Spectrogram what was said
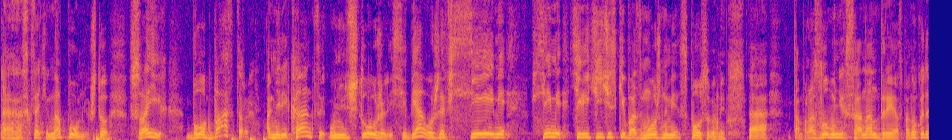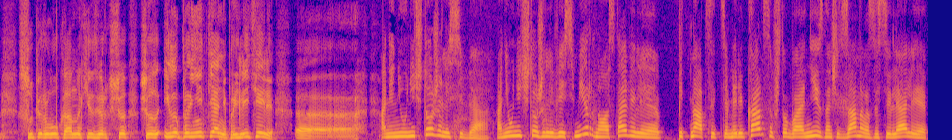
э, кстати, напомню, что в своих блокбастерах американцы уничтожили себя уже всеми всеми теоретически возможными способами. А, Там разлом у них Сан-Андреас, потом какой-то супервулкан у них изверг, все, все инопланетяне прилетели. А, Они не уничтожили себя, они уничтожили весь мир, но оставили 15 американцев, чтобы они, значит, заново заселяли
